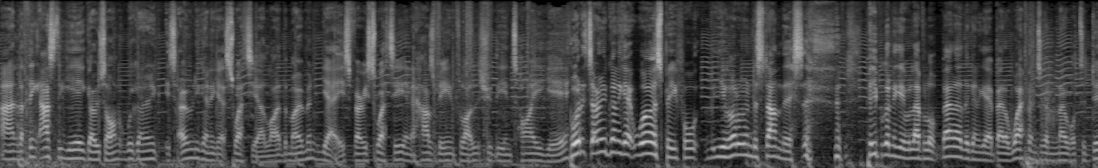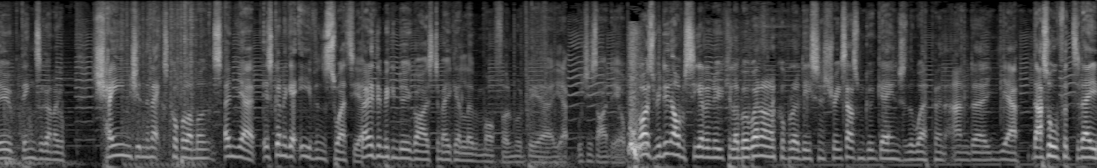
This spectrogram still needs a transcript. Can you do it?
and I think as the year goes on, we're going to, it's only going to get sweatier. Like the moment, yeah, it's very sweaty and it has been for like literally the entire year. But it's only going to get worse, people. You got to understand this. people are going to get a level up better. They're going to get better weapons. They're going to know what to do. Things are going to change in the next couple of months. And yeah, it's going to get even sweatier. Anything we can do, guys, to make it a little bit more fun would be, uh, yeah, which is ideal. Guys, we didn't obviously get a nuclear, but went on a couple of decent streaks, had some good games with the weapon. And uh, yeah, that's all for today.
